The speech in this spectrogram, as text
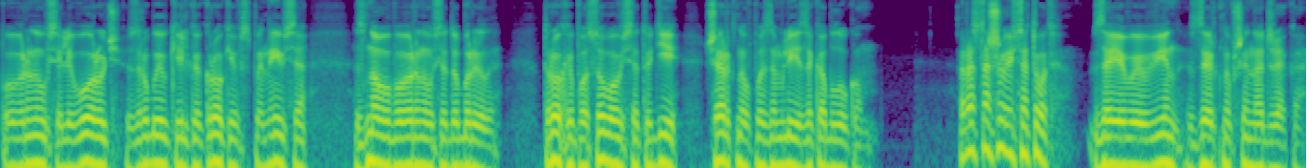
повернувся ліворуч, зробив кілька кроків, спинився, знову повернувся до брили. Трохи посовався, тоді черкнув по землі за каблуком. Розташуюся тут. Заявив він, зиркнувши на Джека.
